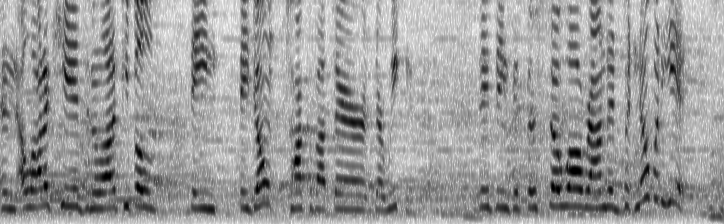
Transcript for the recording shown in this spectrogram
And a lot of kids and a lot of people, they they don't talk about their their weaknesses. They think that they're so well rounded, but nobody is. Mm-hmm.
